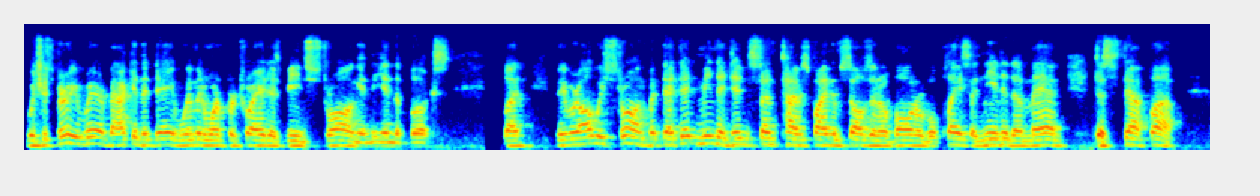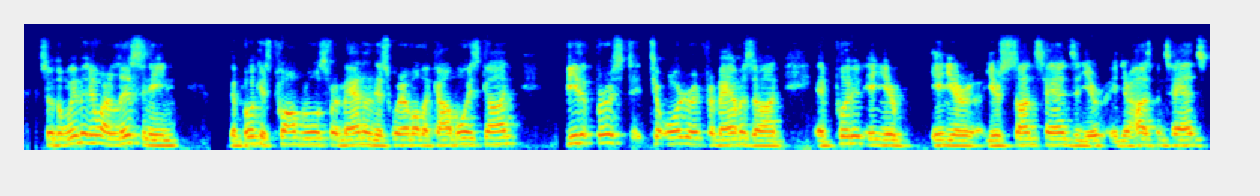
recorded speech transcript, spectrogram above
which was very rare back in the day. Women weren't portrayed as being strong in the in the books, but they were always strong. But that didn't mean they didn't sometimes find themselves in a vulnerable place and needed a man to step up. So the women who are listening, the book is 12 Rules for Manliness. Where have all the cowboys gone? Be the first to order it from Amazon and put it in your in your your son's hands and your in your husband's hands.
